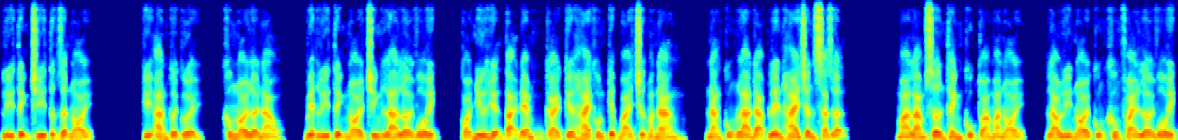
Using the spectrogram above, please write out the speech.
Lý tịnh trí tức giận nói. Kỳ an cười cười, không nói lời nào, biết lý tịnh nói chính là lời vô ích, coi như hiện tại đem cái kia hai khốn kiếp bại trước mặt nàng nàng cũng là đạp lên hai chân xả giận. Mà làm sơn thành cục tòa mà nói, lao lý nói cũng không phải lời vô ích,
